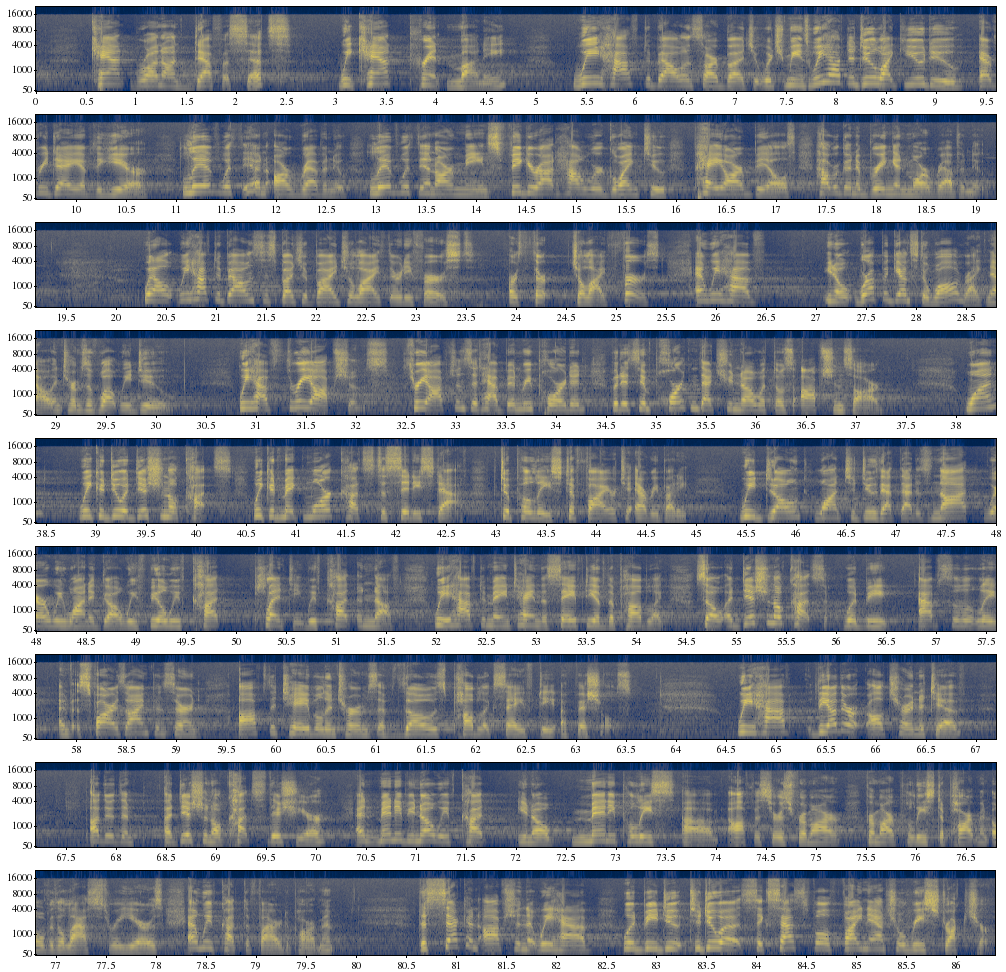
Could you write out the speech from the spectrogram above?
can't run on deficits, we can't print money, we have to balance our budget, which means we have to do like you do every day of the year. Live within our revenue, live within our means, figure out how we're going to pay our bills, how we're going to bring in more revenue. Well, we have to balance this budget by July 31st, or July 1st, and we have, you know, we're up against a wall right now in terms of what we do. We have three options, three options that have been reported, but it's important that you know what those options are. One, we could do additional cuts. We could make more cuts to city staff, to police, to fire, to everybody. We don't want to do that. That is not where we want to go. We feel we've cut plenty. We've cut enough. We have to maintain the safety of the public. So additional cuts would be absolutely, as far as I'm concerned, off the table in terms of those public safety officials. We have the other alternative, other than additional cuts this year, and many of you know we've cut you know, many police uh, officers from our, from our police department over the last three years, and we've cut the fire department. The second option that we have would be do, to do a successful financial restructure.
